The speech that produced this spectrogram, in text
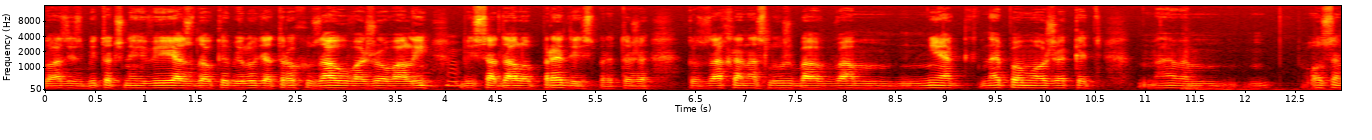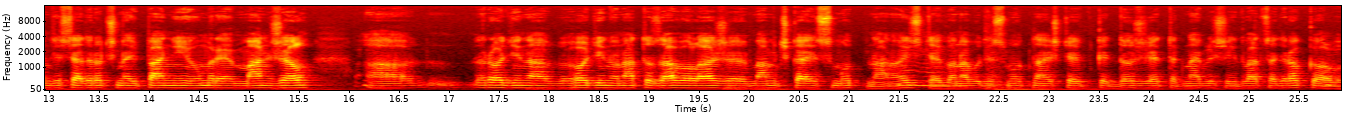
kvázi zbytočných výjazdov, keby ľudia trochu zauvažovali, mm-hmm. by sa dalo predísť, pretože ako záchranná služba vám nejak nepomôže, keď neviem, 80-ročnej pani umrie manžel a rodina hodinu na to zavolá, že mamička je smutná. No isté, mm-hmm. ona bude smutná ešte keď dožije, tak najbližších 20 rokov alebo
